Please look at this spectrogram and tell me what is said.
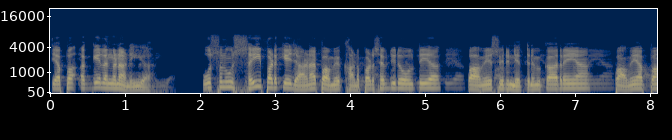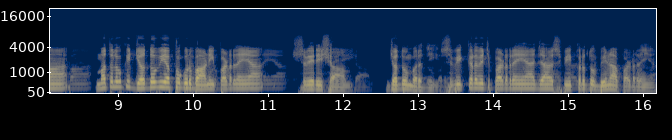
ਤੇ ਆਪਾਂ ਅੱਗੇ ਲੰਘਣਾ ਨਹੀਂਗਾ ਉਸ ਨੂੰ ਸਹੀ ਪੜ੍ਹ ਕੇ ਜਾਣਾ, ਭਾਵੇਂ ਖੰਡ ਪਾਠ ਸਾਹਿਬ ਦੀ ਰੋਲ ਤੇ ਆ, ਭਾਵੇਂ ਸਵੇਰੇ ਨਿਤਨੇਮ ਕਰ ਰਹੇ ਆ ਭਾਵੇਂ ਆਪਾਂ, ਮਤਲਬ ਕਿ ਜਦੋਂ ਵੀ ਆਪਾਂ ਗੁਰਬਾਣੀ ਪੜ੍ਹ ਰਹੇ ਆ ਸਵੇਰੇ ਸ਼ਾਮ। ਜਦੋਂ ਮਰਜ਼ੀ। ਸਪੀਕਰ ਵਿੱਚ ਪੜ੍ਹ ਰਹੇ ਆ ਜਾਂ ਸਪੀਕਰ ਤੋਂ ਬਿਨਾ ਪੜ੍ਹ ਰਹੇ ਆ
